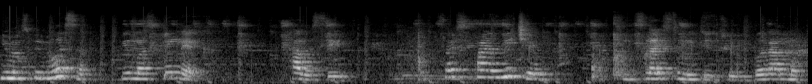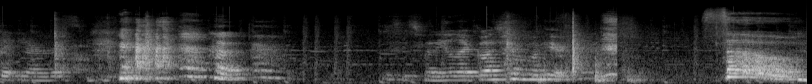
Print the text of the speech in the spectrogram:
You must be Melissa. You must be Nick. Have a seat. It's nice to finally meet you. It's nice to meet you too, but I'm a bit nervous. This is funny. Like, watch come over here. So,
